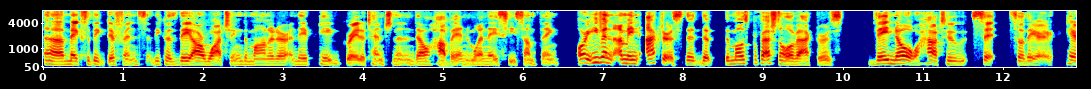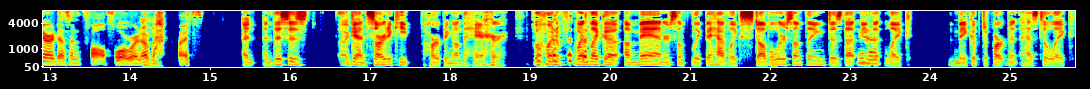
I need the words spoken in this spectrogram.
uh, makes a big difference because they are watching the monitor and they pay great attention and they'll hop mm-hmm. in when they see something. Or even, I mean, actors, the, the, the most professional of actors, they know how to sit so their hair doesn't fall forward mm-hmm. or backwards. And and this is again, sorry to keep harping on the hair, but when when like a, a man or something like they have like stubble or something, does that mean yeah. that like the makeup department has to like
